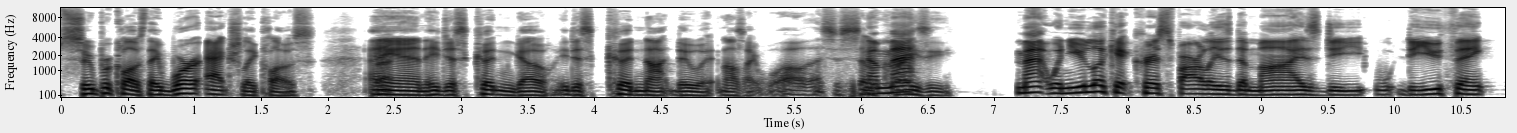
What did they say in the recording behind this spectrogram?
super close. They were actually close, Right. and he just couldn't go. He just could not do it. And I was like, whoa, that's just so Now, Matt- crazy. Matt, when you look at Chris Farley's demise, do you do you think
